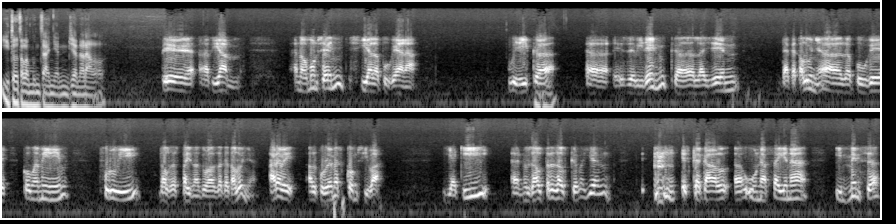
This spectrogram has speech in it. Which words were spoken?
i tota la muntanya en general? Bé, aviam, en el Montseny s'hi ha de poder anar. Vull dir que eh, és evident que la gent de Catalunya ha de poder, com a mínim, fruir dels espais naturals de Catalunya. Ara bé, el problema és com s'hi va. I aquí eh, nosaltres el que veiem és que cal eh, una feina immensa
